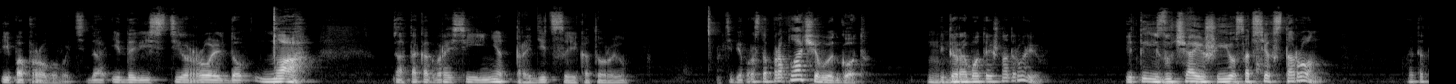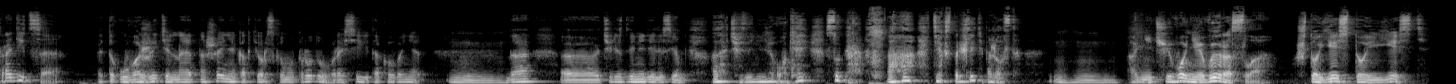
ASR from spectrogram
и попробовать, да, и довести роль до... А так как в России нет традиции, которую тебе просто проплачивают год, и ты работаешь над ролью, и ты изучаешь ее со всех сторон. Это традиция. Это уважительное отношение к актерскому труду. В России такого нет. Да, э, через две недели съемки. А, да, через две недели. Окей, супер. Ага, текст пришлите, пожалуйста. А ничего не выросло. Что есть, то и есть.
